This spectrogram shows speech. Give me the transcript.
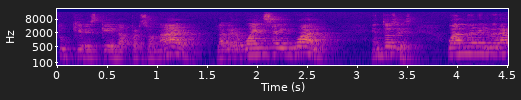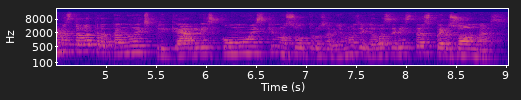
tú quieres que la persona haga. La vergüenza igual. Entonces, cuando en el verano estaba tratando de explicarles cómo es que nosotros habíamos llegado a ser estas personas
